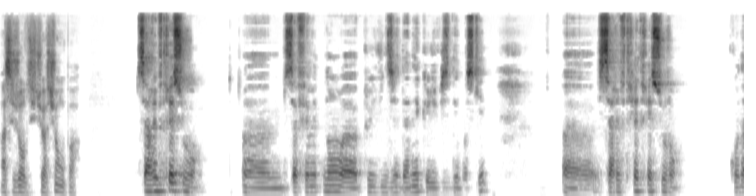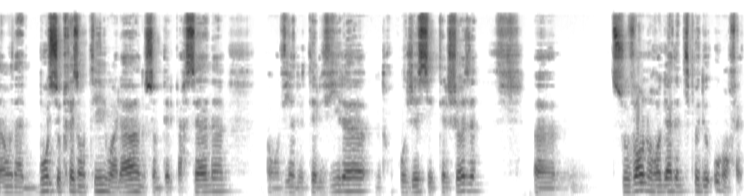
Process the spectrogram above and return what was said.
à, ce genre de situation ou pas? Ça arrive très souvent. Euh, ça fait maintenant euh, plus d'une dizaine d'années que je visite des mosquées. euh, ça arrive très très souvent. Qu'on a, on a beau se présenter, voilà, nous sommes telle personne, on vient de telle ville, notre projet c'est telle chose. Euh, souvent on nous regarde un petit peu de haut en fait.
